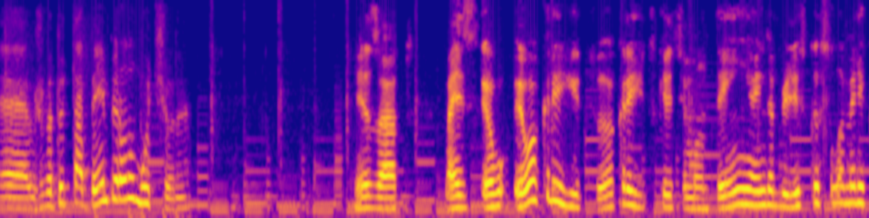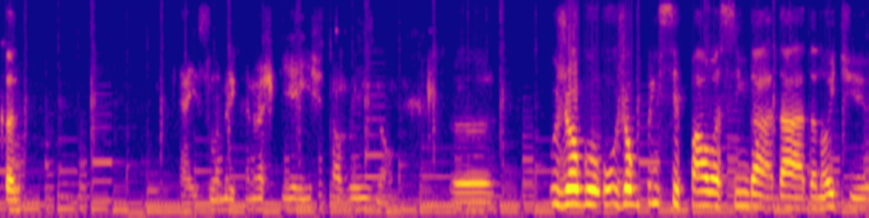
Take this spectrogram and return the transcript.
é, o Juventude está bem peronomútil, né? Exato. Mas eu, eu acredito, eu acredito que ele se mantém e ainda belisca o Sul-Americano. É, Sul-Americano eu acho que é isso, talvez não. Uh, o jogo, o jogo principal assim da, da, da noite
